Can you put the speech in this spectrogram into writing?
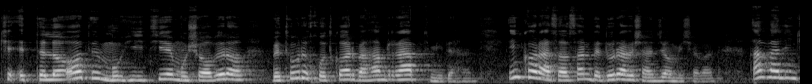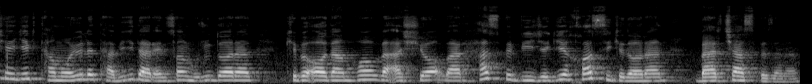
که اطلاعات محیطی مشابه را به طور خودکار به هم ربط می دهند. این کار اساسا به دو روش انجام می شود. اول اینکه یک تمایل طبیعی در انسان وجود دارد که به ها و اشیاء بر حسب ویژگی خاصی که دارند برچسب بزنند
